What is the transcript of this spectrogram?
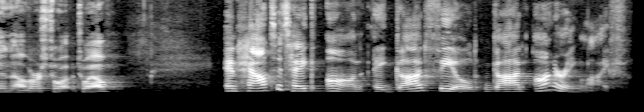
in uh, verse 12. And how to take on a God filled, God honoring life.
